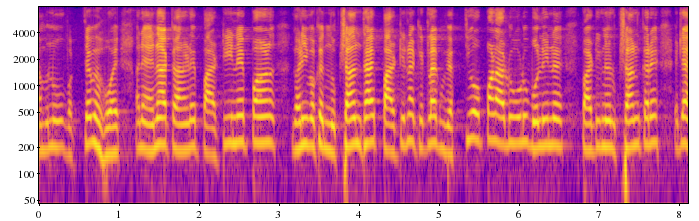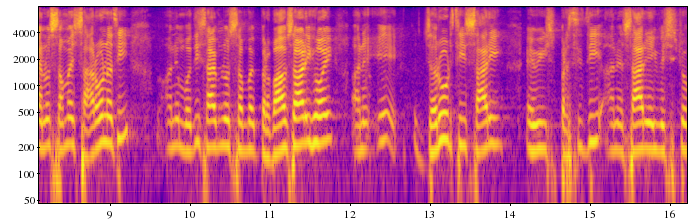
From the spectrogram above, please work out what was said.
એમનું વક્તવ્ય હોય. અને એના કારણે પાર્ટીને પણ ઘણી વખત નુકસાન થાય. પાર્ટીના કેટલાક વ્યક્તિઓ પણ આડુંવડું બોલીને પાર્ટીને નુકસાન કરે. એટલે એનો સમય સારો નથી. અને મોદી સાહેબનો સમય પ્રભાવશાળી હોય અને એ જરૂરથી સારી એવી પ્રસિદ્ધિ અને સારી એવી વિશિષ્ટો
